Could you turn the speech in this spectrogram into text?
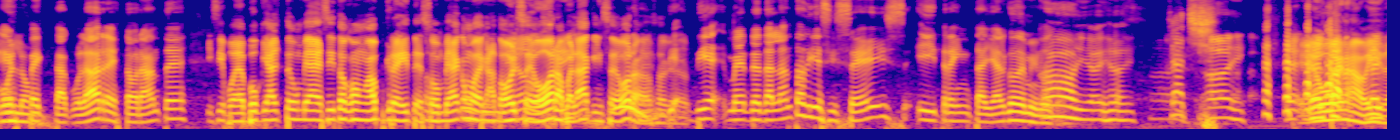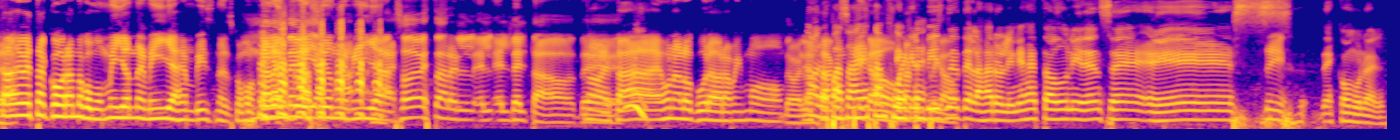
espectacular. Restaurantes. Y si puedes buquearte un viajecito con upgrade, es un viaje como de Con 14 miedo, horas. ¿verdad? 15 horas. o sea que- desde Atlanta 16 y 30 y algo de minutos. Ay, ay, ay. Chach. Ay. Qué buena vida. Delta debe estar cobrando como un millón de millas en business. Como un está la millón de inflación de millas. millas. Eso debe estar el, el, el delta. De, No, está, es una locura ahora mismo. De verdad. No, los pasajes están fuertes. el business de las aerolíneas estadounidenses es Sí. descomunal.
